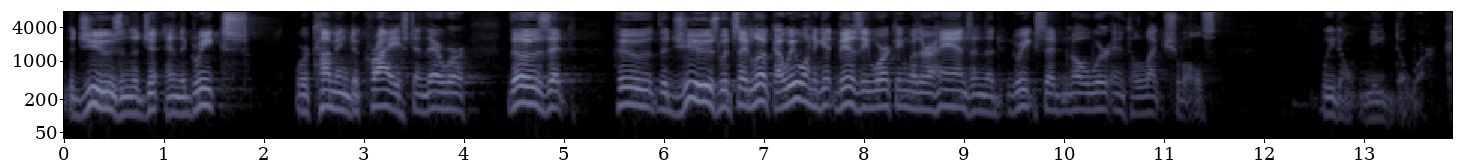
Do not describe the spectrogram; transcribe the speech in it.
the Jews and the, and the Greeks were coming to Christ, and there were those that who the Jews would say, Look, uh, we want to get busy working with our hands, and the Greeks said, No, we're intellectuals. We don't need to work.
